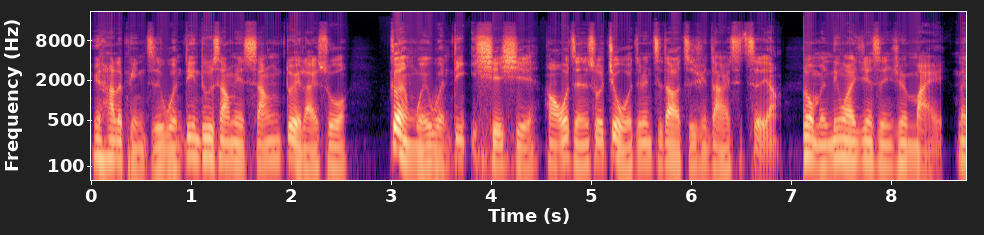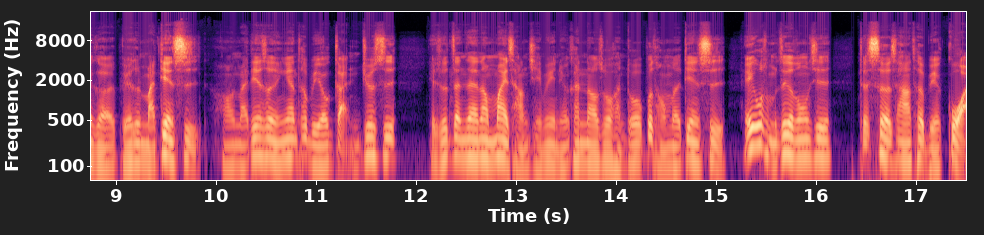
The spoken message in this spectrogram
因为它的品质稳定度上面相对来说更为稳定一些些。好，我只能说就我这边知道的资讯大概是这样。所以我们另外一件事情，去买那个，比如说买电视，好，买电视应该特别有感，就是有时候站在那种卖场前面，你会看到说很多不同的电视，诶，为什么这个东西的色差特别怪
